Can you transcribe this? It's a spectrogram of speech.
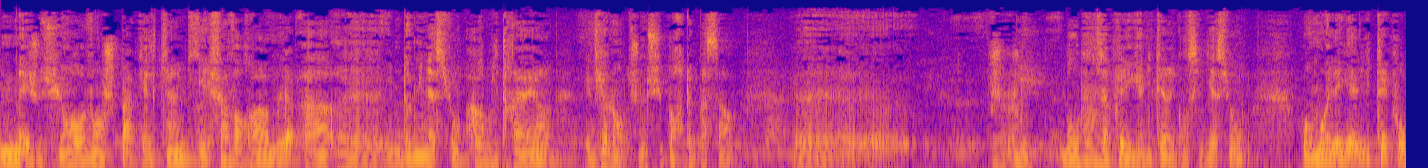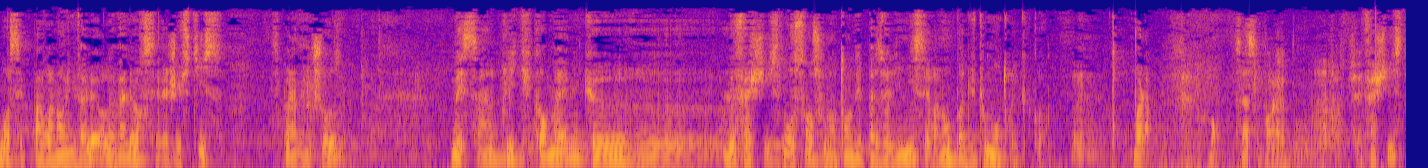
mais je suis en revanche pas quelqu'un qui est favorable à une domination arbitraire et violente. Je ne supporte pas ça. Euh, bon, vous vous appelez égalité réconciliation. Bon, moi, l'égalité, pour moi, c'est pas vraiment une valeur. La valeur, c'est la justice. C'est pas la même chose. Mais ça implique quand même que euh, le fascisme, au sens où l'entendait Pasolini, c'est vraiment pas du tout mon truc, quoi. Voilà. Bon, ça c'est pour la fasciste.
